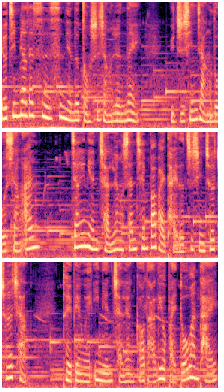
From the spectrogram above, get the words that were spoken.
刘金彪在四十四年的董事长任内，与执行长罗祥安，将一年产量三千八百台的自行车车厂，蜕变为一年产量高达六百多万台、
